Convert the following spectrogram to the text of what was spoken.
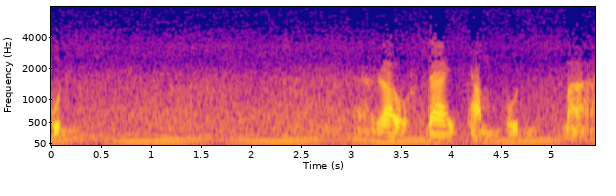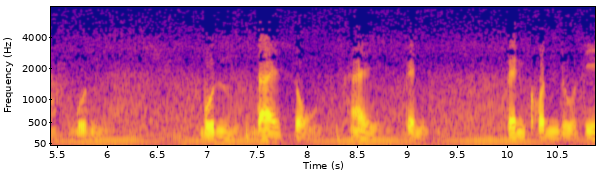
บุญ เราได้ทำบุญมาบุญ บุญได้ส่งให้เป็นเป็นคนอยู่ดี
